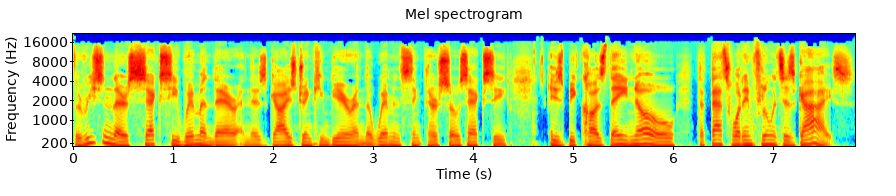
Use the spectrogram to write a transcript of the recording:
The reason there's sexy women there and there's guys drinking beer and the women think they're so sexy is because they know that that's what influences guys.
